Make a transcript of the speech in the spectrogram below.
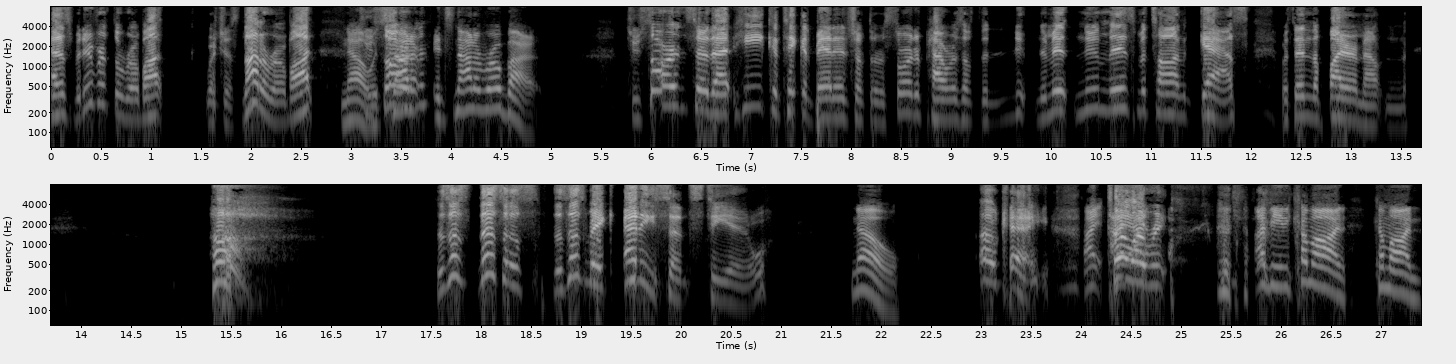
and has maneuvered the robot, which is not a robot, No, it's not. A, it's not a robot. to Sarn so that he can take advantage of the restorative powers of the nu- numi- numismaton gas within the fire mountain. does this this is does this make any sense to you? No. Okay. I. I, re- I, I mean, come on, come on,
